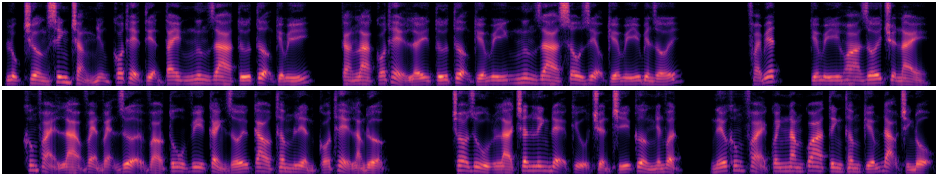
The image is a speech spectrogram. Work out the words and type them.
Lục Trường Sinh chẳng những có thể tiện tay ngưng ra tứ tượng kiếm ý, càng là có thể lấy tứ tượng kiếm ý ngưng ra sâu diệu kiếm ý biên giới. Phải biết, kiếm ý hoa giới chuyện này, không phải là vẹn vẹn dựa vào tu vi cảnh giới cao thâm liền có thể làm được. Cho dù là chân linh đệ cửu chuyển trí cường nhân vật, nếu không phải quanh năm qua tinh thâm kiếm đạo trình độ,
